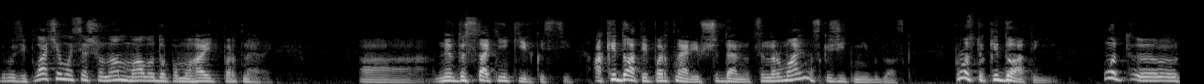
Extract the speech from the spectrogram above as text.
Друзі, плачемося, що нам мало допомагають партнери. А, не в достатній кількості. А кидати партнерів щоденно це нормально? Скажіть мені, будь ласка. Просто кидати їх. От е,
